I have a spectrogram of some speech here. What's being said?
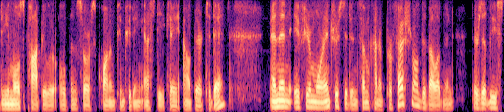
the most popular open source quantum computing SDK out there today. And then if you're more interested in some kind of professional development, there's at least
